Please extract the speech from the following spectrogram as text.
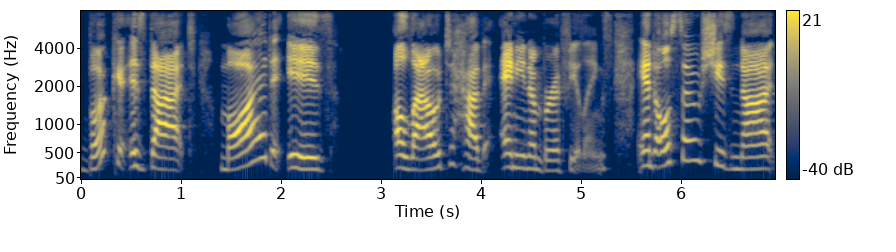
book is that Maud is allowed to have any number of feelings. And also she's not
